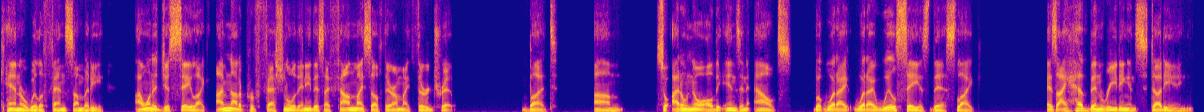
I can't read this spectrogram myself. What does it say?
can or will offend somebody. I want to just say, like, I'm not a professional with any of this. I found myself there on my third trip, but, um, so I don't know all the ins and outs. But what I what I will say is this: like, as I have been reading and studying,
